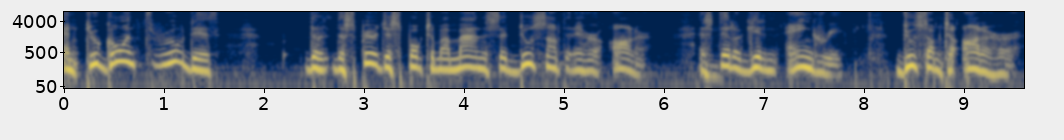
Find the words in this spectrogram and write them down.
And through going through this, the, the Spirit just spoke to my mind and said, Do something in her honor instead of getting angry, do something to honor her.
